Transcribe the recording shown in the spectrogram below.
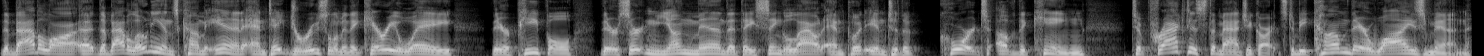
the Babylon uh, the Babylonians come in and take Jerusalem and they carry away their people, there are certain young men that they single out and put into the court of the king to practice the magic arts, to become their wise men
